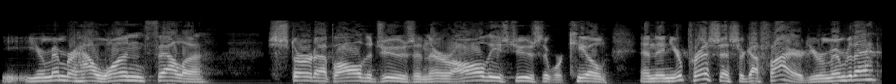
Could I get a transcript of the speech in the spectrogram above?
You remember how one fella stirred up all the Jews and there were all these Jews that were killed and then your predecessor got fired. You remember that?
